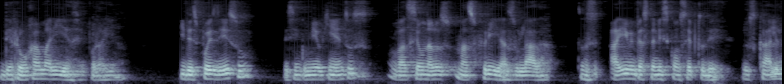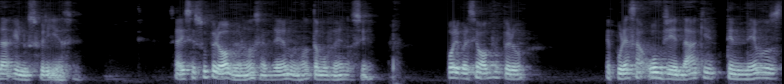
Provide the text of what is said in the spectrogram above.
de roja amarilla, assim, por aí, né? E depois disso, de 5500, vai ser uma luz mais fria, azulada. Então, aí eu empiezo a ter esse conceito de luz cálida e luz fria, assim. Isso é super óbvio, não? Sabemos, não? Estamos vendo, assim. Pode parecer óbvio, pero é por essa obviedade que tendemos,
